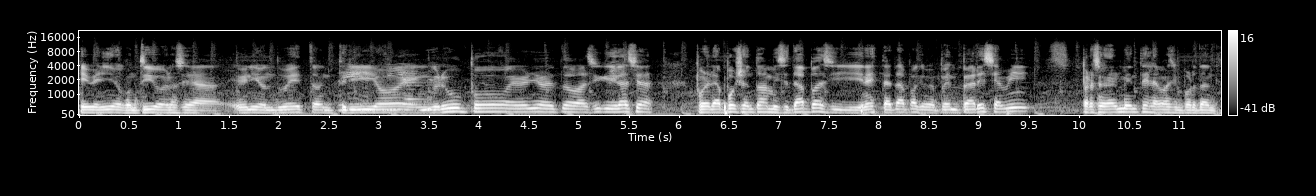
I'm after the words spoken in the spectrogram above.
He venido contigo, no sé, he venido en dueto, en trío, en grupo, he venido de todo. Así que gracias por el apoyo en todas mis etapas y en esta etapa que me parece a mí personalmente es la más importante.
